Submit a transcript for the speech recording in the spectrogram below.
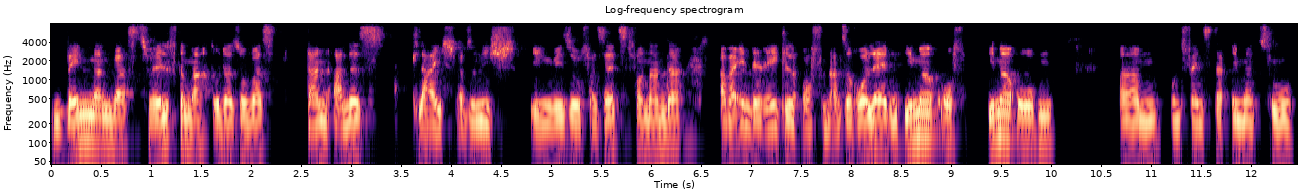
wenn man was zur Hälfte macht oder sowas, dann alles gleich. Also nicht irgendwie so versetzt voneinander, aber in der Regel offen. Also Rollläden immer, off, immer oben ähm, und Fenster immer zu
